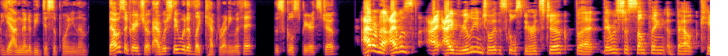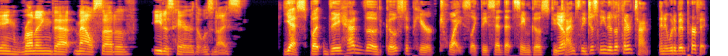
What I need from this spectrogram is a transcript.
Yeah, I'm gonna be disappointing them. That was a great joke. I wish they would have like kept running with it. The school spirits joke. I don't know. I was I, I really enjoy the school spirits joke, but there was just something about King running that mouse out of Eda's hair that was nice. Yes, but they had the ghost appear twice. Like they said that same ghost two Yep. times. They just needed a third time, and it would have been perfect.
